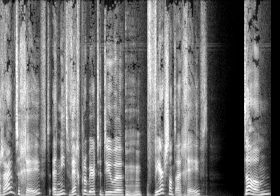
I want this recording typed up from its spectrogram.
ruimte geeft en niet weg probeert te duwen mhm. of weerstand aan geeft, dan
